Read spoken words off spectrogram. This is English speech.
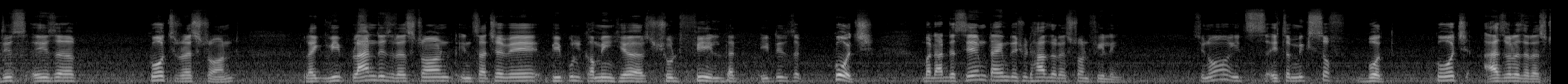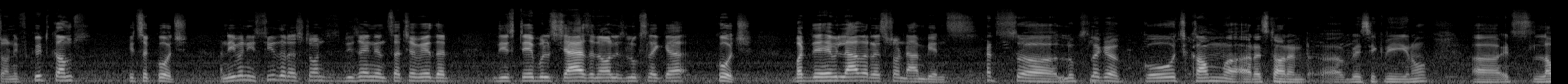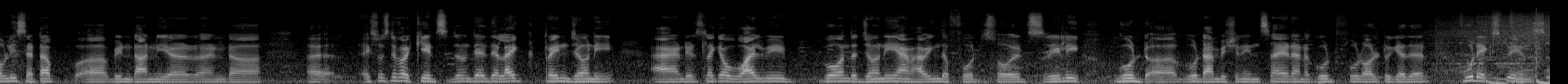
this is a coach restaurant. Like we plan this restaurant in such a way people coming here should feel that it is a coach, but at the same time they should have the restaurant feeling. So, you know, it's it's a mix of both coach as well as a restaurant. If kid comes, it's a coach, and even you see the restaurant is designed in such a way that these tables, chairs, and all it looks like a coach, but they will have a restaurant ambience. It uh, looks like a coach come uh, restaurant. Uh, basically, you know, uh, it's lovely setup uh, been done here, and uh, especially for kids, you know, they they like train journey, and it's like a while we go on the journey, I'm having the food. So it's really good, good ambition inside and a good food altogether, good experience.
